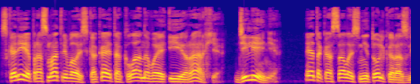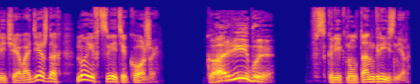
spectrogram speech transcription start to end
скорее просматривалась какая-то клановая иерархия, деление. Это касалось не только различия в одеждах, но и в цвете кожи. «Карибы!» — вскрикнул Тангризнер.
